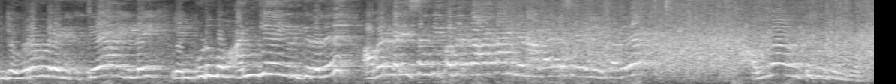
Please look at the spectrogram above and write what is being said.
இங்க உறவுகள் எனக்கு தேவையில்லை. என் குடும்பம் அங்கே இருக்கிறது. அவர்களை சந்திப்பதற்காக தான் நான் வேலை செய்யறேனே தவிர அல்லா விட்டு கொடுக்க முடியாது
